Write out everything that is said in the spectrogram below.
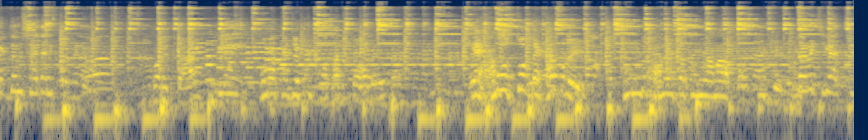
একদম শয়তানি করবে না কণিকা তোমাকে যে দেখার পরে সুন্দর ভাবে এটা তুমি আমার দিয়ে ঠিক আছে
